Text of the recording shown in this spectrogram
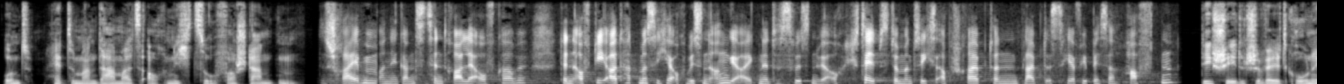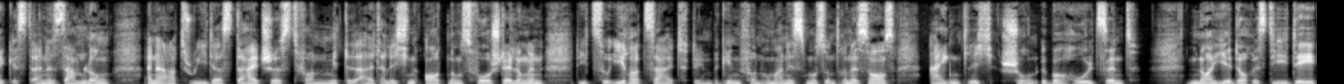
und hätte man damals auch nicht so verstanden. Das Schreiben war eine ganz zentrale Aufgabe, denn auf die Art hat man sich ja auch Wissen angeeignet. Das wissen wir auch selbst. Wenn man sich abschreibt, dann bleibt es sehr viel besser haften. Die Schädelsche Weltchronik ist eine Sammlung, eine Art Reader's Digest von mittelalterlichen Ordnungsvorstellungen, die zu ihrer Zeit, dem Beginn von Humanismus und Renaissance, eigentlich schon überholt sind. Neu jedoch ist die Idee,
